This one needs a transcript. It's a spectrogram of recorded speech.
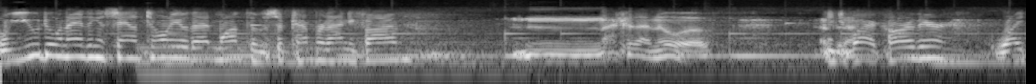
Were you doing anything in San Antonio that month of September 95? Mm, not that I know of. Did you buy a car there? White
